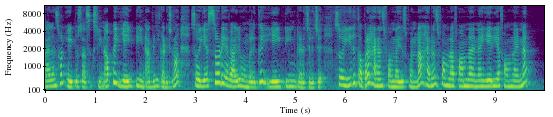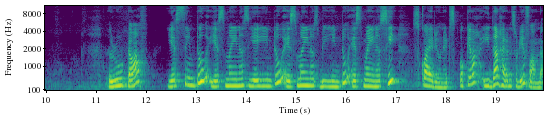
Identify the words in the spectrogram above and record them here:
balance one eight two are sixteen அப்போ எயிட்டீன் அப்படின்னு கிடச்சிரும். ஸோ எஸ்ஸோடைய வேல்யூ உங்களுக்கு எயிட்டீன் கிடச்சிருச்சு. ஸோ இதுக்கப்புறம் ஹெரன்ஸ் ஃபார்முலா யூஸ் பண்ணலாம். ஹெரன்ஸ் ஃபார்முலா ஃபார்முலா என்ன? ஏரியா ஃபார்முலா என்ன? Root of S into S minus A into S minus B into S minus C square units ஓகேவா இதுதான் ஹெரன்ஸுடைய ஃபார்முலா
